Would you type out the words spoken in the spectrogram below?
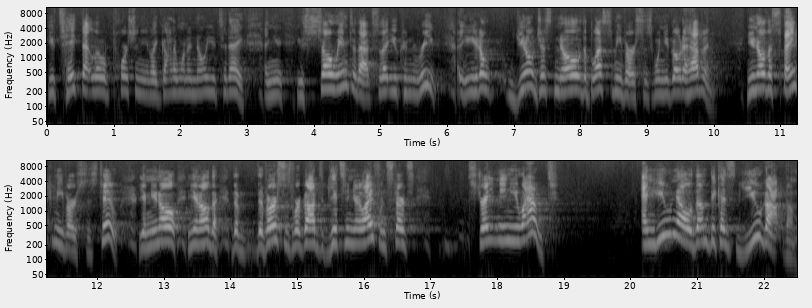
You take that little portion and you're like, God, I want to know you today. And you, you sow into that so that you can reap. You don't, you don't just know the bless me verses when you go to heaven. You know the spank me verses too. And you know, you know the, the, the verses where God gets in your life and starts straightening you out. And you know them because you got them.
